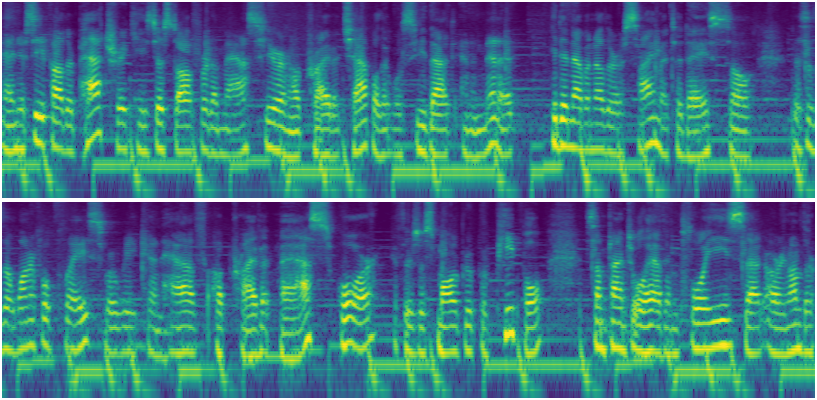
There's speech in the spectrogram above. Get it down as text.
And you see Father Patrick, he's just offered a mass here in our private chapel that we'll see that in a minute. He didn't have another assignment today, so this is a wonderful place where we can have a private mass, or if there's a small group of people, sometimes we'll have employees that are in other,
